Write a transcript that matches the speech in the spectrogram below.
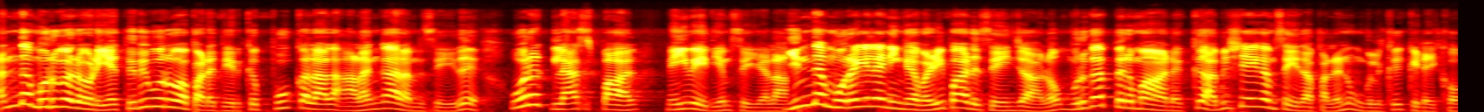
அந்த முருகருடைய திருவுருவ படத்திற்கு பூக்களால் அலங்காரம் செய்து ஒரு கிளாஸ் பால் நெய்வேத்தியம் செய்யலாம். இந்த முறையில நீங்க வழிபாடு செஞ்சாலும் முருகப்பெருமானுக்கு அபிஷேகம் செய்த பலன் உங்களுக்கு கிடைக்கும்.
